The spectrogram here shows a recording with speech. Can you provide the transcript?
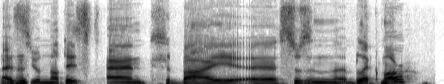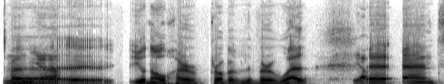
as you noticed, and by uh, Susan Blackmore. Mm, yeah. Uh, you know her probably very well, Yep. uh, and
